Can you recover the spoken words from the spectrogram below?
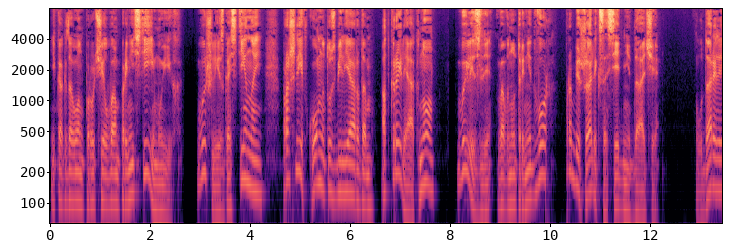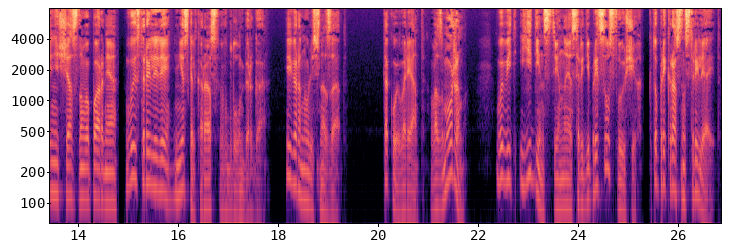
И когда он поручил вам принести ему их, вышли из гостиной, прошли в комнату с бильярдом, открыли окно, вылезли во внутренний двор, пробежали к соседней даче ударили несчастного парня, выстрелили несколько раз в Блумберга и вернулись назад. Такой вариант возможен? Вы ведь единственная среди присутствующих, кто прекрасно стреляет.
